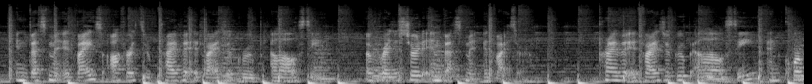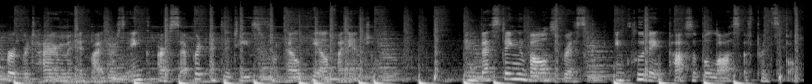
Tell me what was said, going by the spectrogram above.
Investment advice offered through Private Advisor Group LLC a registered investment advisor. Private Advisor Group LLC and Kortberg Retirement Advisors Inc. are separate entities from LPL Financial. Investing involves risk, including possible loss of principal.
